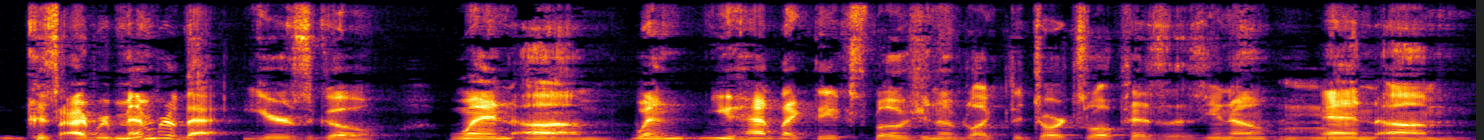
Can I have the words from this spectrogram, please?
because I remember that years ago when um when you had like the explosion of like the George Lopez's, you know, Mm-hmm. and um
